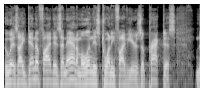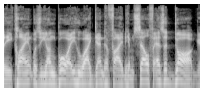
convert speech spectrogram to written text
who has identified as an animal in his 25 years of practice. The client was a young boy who identified himself as a dog.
